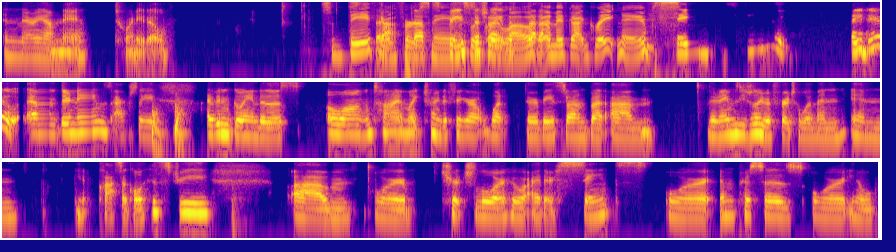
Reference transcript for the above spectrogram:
and mariamne tornado So they've So got first names, which I love, setup. and they've got great names. they do they do and their names actually i've been going into this a long time like trying to figure out what they're based on but um their names usually refer to women in you know classical history um or church lore who are either saints or empresses or you know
